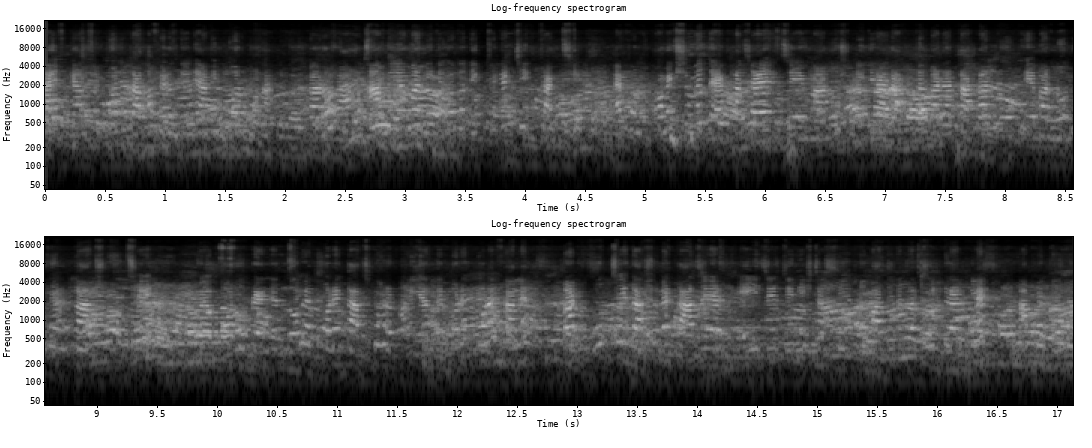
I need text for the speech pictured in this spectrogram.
লাইভ ক্যান্সেল করে টাকা ফেরত দিতে আমি করব না। কারণ আমি আমার নীতিগত দিক থেকে ঠিক থাকছি। এখন অনেক সময় দেখা যায় যে মানুষ নিজেরা রাখতে পারে টাকার লোভে বা নতুন কাজ করছে বড় ব্র্যান্ডের লোভে পরে কাজ করার ইয়াতে করে করে ফেলে। বাট উচিত আসলে কাজের এই যে জিনিসটা শুকনো মাধ্যমটা ঠিক রাখলে আপনি বহু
